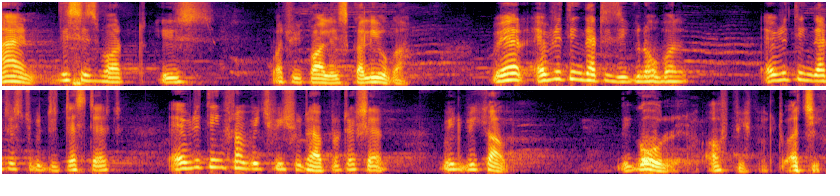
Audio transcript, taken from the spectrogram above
And this is what is what we call is Kali Yuga, where everything that is ignoble, everything that is to be detested, everything from which we should have protection will become the goal of people to achieve.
